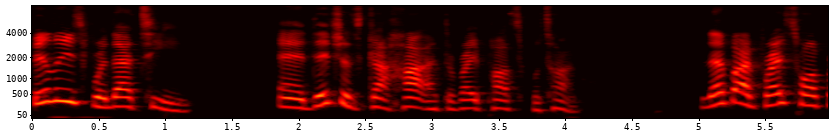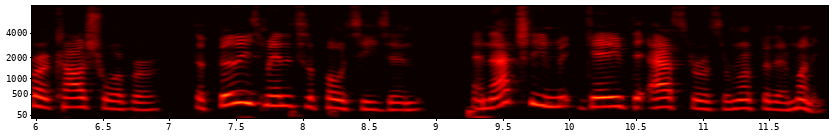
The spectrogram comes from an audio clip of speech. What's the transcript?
Phillies were that team, and they just got hot at the right possible time. Led by Bryce Harper and Kyle Schwarber, the Phillies made it to the postseason and actually gave the Astros a run for their money.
